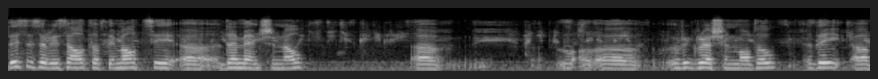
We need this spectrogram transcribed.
This is a result of the multi-dimensional uh, uh, regression model. They uh,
